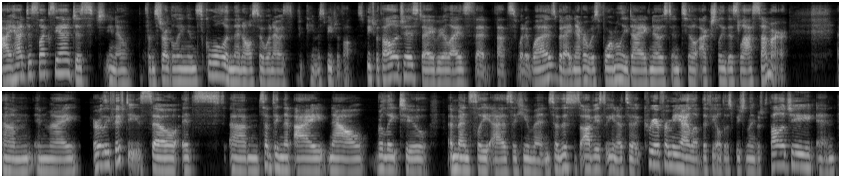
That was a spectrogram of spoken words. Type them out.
I had dyslexia, just, you know, from struggling in school. And then also when I was became a speech, speech pathologist, I realized that that's what it was, but I never was formally diagnosed until actually this last summer um, in my early 50s. So it's um, something that I now relate to immensely as a human. So this is obviously, you know, it's a career for me. I love the field of speech and language pathology and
